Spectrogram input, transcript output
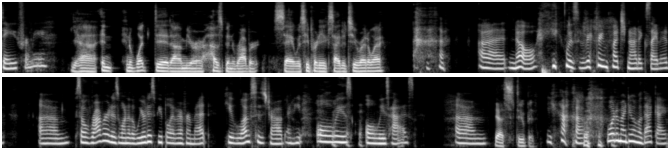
day for me. Yeah, and and what did um, your husband Robert say? Was he pretty excited too right away? Uh, no, he was very much not excited. Um, so Robert is one of the weirdest people I've ever met. He loves his job and he always, always has. Um, yeah, stupid. Yeah. what am I doing with that guy?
